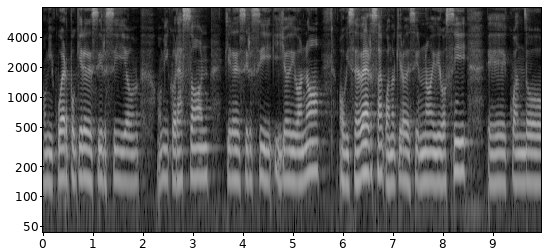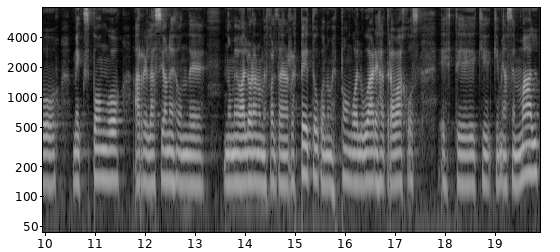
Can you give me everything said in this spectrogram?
mi cuerpo quiere decir sí o, o mi corazón quiere decir sí y yo digo no, o viceversa, cuando quiero decir no y digo sí, eh, cuando me expongo a relaciones donde no me valoran o me faltan el respeto, cuando me expongo a lugares, a trabajos este, que, me hacen mal,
